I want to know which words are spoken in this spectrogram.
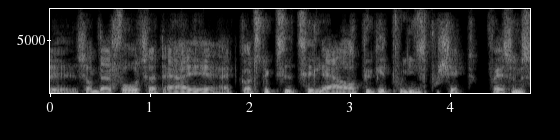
øh, som der fortsat er, øh, er et godt stykke tid til, er at opbygge et politisk projekt. For jeg synes,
